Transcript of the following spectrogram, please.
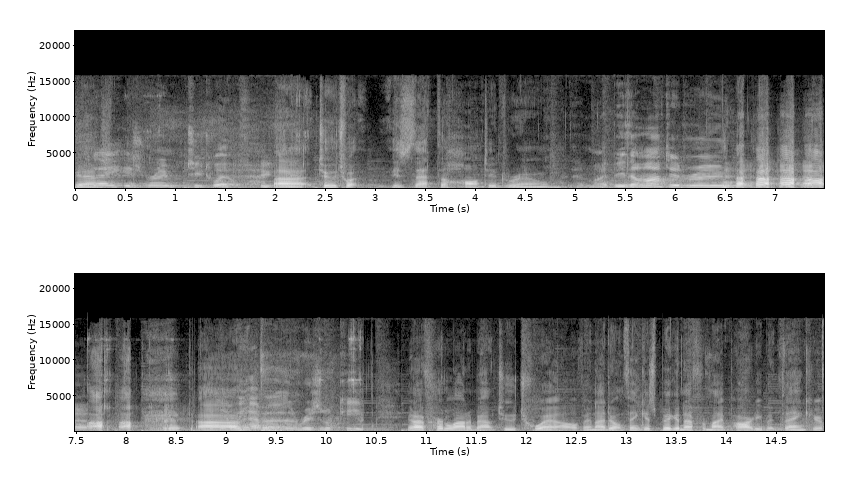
Yeah. today is room 212. Uh, two tw- Is that the haunted room? That might be the haunted room. Yeah, we have a- an original key. You know, I've heard a lot about 212, and I don't think it's big enough for my party, but thank you.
